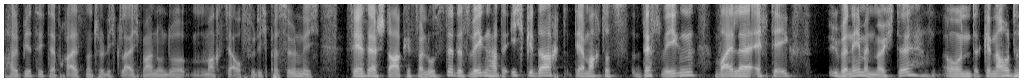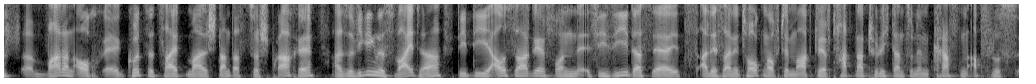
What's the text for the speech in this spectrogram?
halbiert sich der Preis natürlich gleich mal und du machst ja auch für dich persönlich sehr, sehr starke Verluste. Deswegen hatte ich gedacht, der macht das deswegen, weil er FTX übernehmen möchte. Und genau das äh, war dann auch äh, kurze Zeit mal stand das zur Sprache. Also wie ging das weiter? Die, die Aussage von CZ, dass er jetzt alle seine Token auf den Markt wirft, hat natürlich dann zu einem krassen Abfluss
